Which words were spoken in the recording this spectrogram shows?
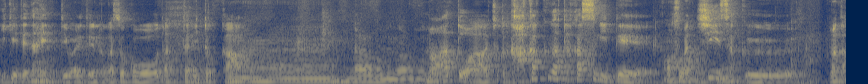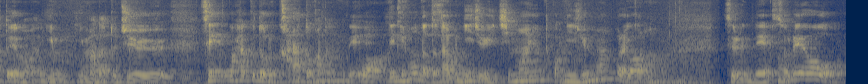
いけてないって言われてるのがそこだったりとか、んなるほどなるほど、まあ、あとはちょっと価格が高すぎてまあ、小さく、まあ、例えば今今だと10 1500ドルからとかなんでで日本だと多分21万円とか20万円ぐらいかなするんでそれを、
